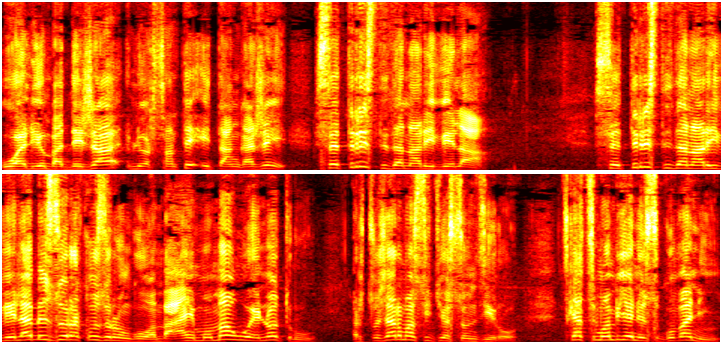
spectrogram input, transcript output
waliomba déjà leur santé est engagée. C'est triste d'en arriver là c'est triste d'en arriver là bezora kozrongo amba ay moment où est notre artojar ma situation zero skati mwambia ne sukovani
